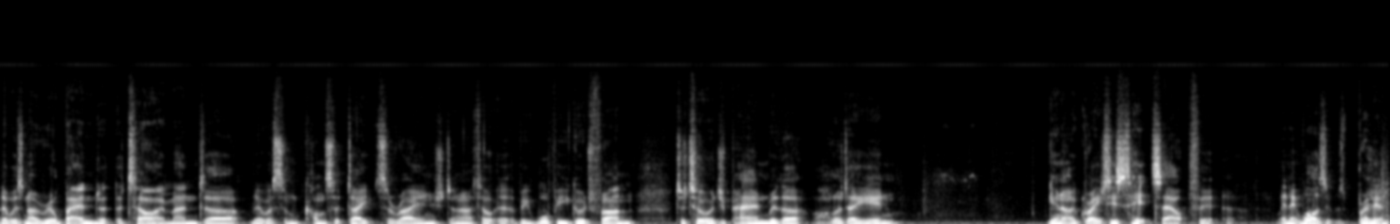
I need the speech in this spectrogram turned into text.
There was no real band at the time, and uh, there were some concert dates arranged, and I thought it would be whoopee good fun to tour Japan with a Holiday Inn, you know, greatest hits outfit. And it was, it was brilliant.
